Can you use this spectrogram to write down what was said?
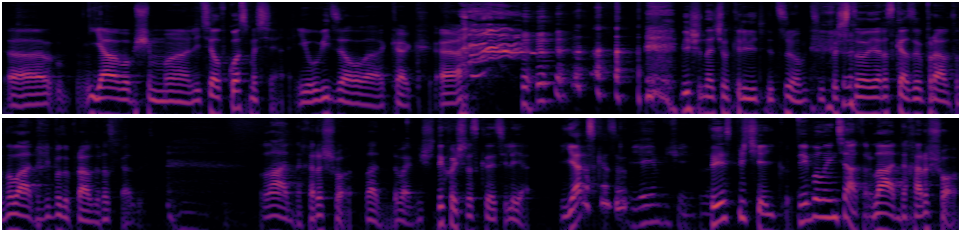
э, я, в общем, э, летел в космосе и увидел, э, как... Миша начал кривить лицом, типа, что я рассказываю правду. Ну ладно, не буду правду рассказывать. Ладно, хорошо. Ладно, давай, Миша, ты хочешь рассказать или я? Я рассказываю? Я ем печеньку, да. Ты есть печеньку. Ты был инициатором. Ладно, хорошо,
